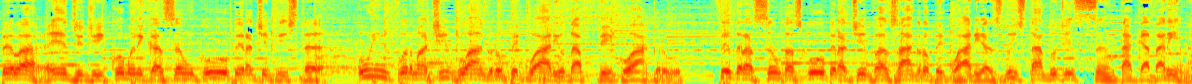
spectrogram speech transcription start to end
Pela rede de comunicação cooperativista, o informativo agropecuário da FECOAGRO, Federação das Cooperativas Agropecuárias do Estado de Santa Catarina.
